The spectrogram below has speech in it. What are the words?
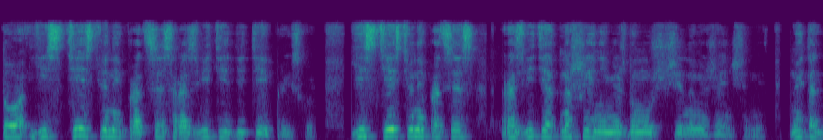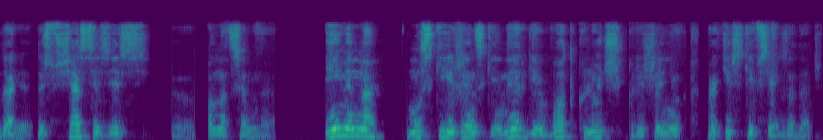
то естественный процесс развития детей происходит. Естественный процесс развития отношений между мужчиной и женщиной. Ну и так далее. То есть счастье здесь э, полноценное. Именно мужские и женские энергии – вот ключ к решению практически всех задач.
